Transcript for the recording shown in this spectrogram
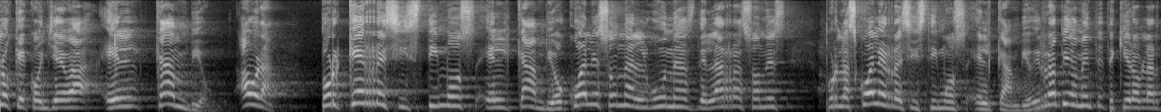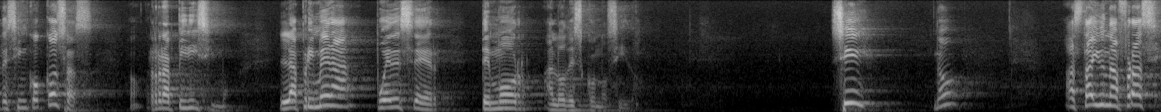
lo que conlleva el cambio. Ahora, ¿por qué resistimos el cambio? ¿Cuáles son algunas de las razones por las cuales resistimos el cambio? Y rápidamente te quiero hablar de cinco cosas, rapidísimo. La primera puede ser temor a lo desconocido. Sí, ¿no? Hasta hay una frase,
